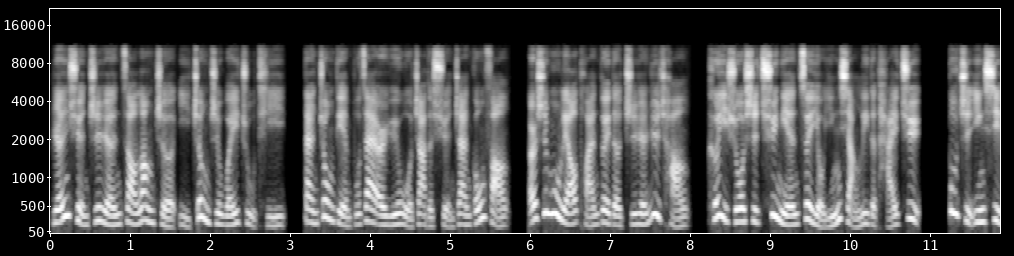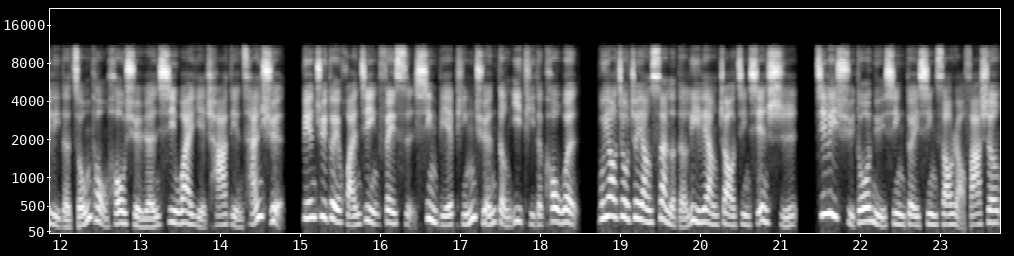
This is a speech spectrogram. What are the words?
人选之人造浪者以政治为主题，但重点不在尔虞我诈的选战攻防，而是幕僚团队的职人日常，可以说是去年最有影响力的台剧。不止因戏里的总统候选人戏外也差点参选，编剧对环境、face、性别平权等议题的叩问，不要就这样算了的力量照进现实，激励许多女性对性骚扰发声，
